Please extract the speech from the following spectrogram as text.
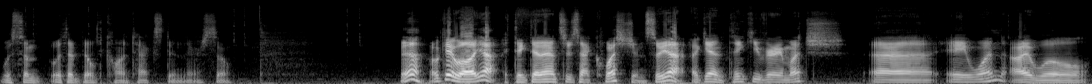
with some with a build context in there. So. Yeah. Okay. Well, yeah, I think that answers that question. So yeah, again, thank you very much, uh, A1. I will.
